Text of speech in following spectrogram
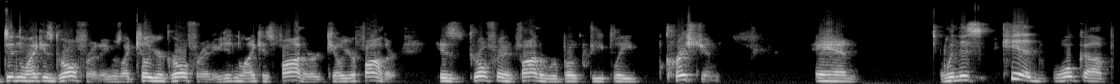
didn't like his girlfriend. He was like, "Kill your girlfriend." He didn't like his father. Kill your father. His girlfriend and father were both deeply Christian, and when this kid woke up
